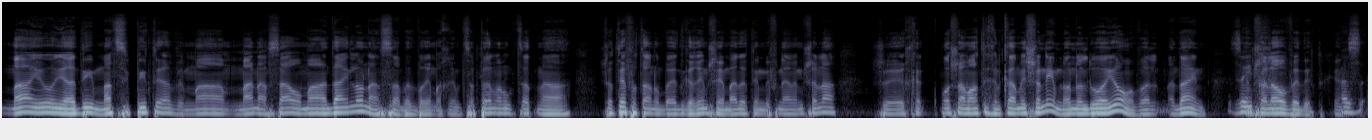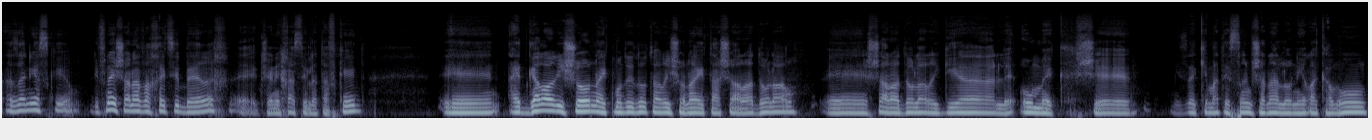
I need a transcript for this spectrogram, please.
מה היו היעדים, מה ציפית ומה נעשה או מה עדיין לא נעשה בדברים אחרים. תספר לנו קצת מה... שתף אותנו באתגרים שהעמדתם בפני הממשלה, שכמו שאמרתי, חלקם ישנים, לא נולדו היום, אבל עדיין, הממשלה התח... עובדת. כן. אז, אז אני אזכיר. לפני שנה וחצי בערך, אה, כשנכנסתי לתפקיד, אה, האתגר הראשון, ההתמודדות הראשונה הייתה שער הדולר. אה, שער הדולר הגיע לעומק שמזה כמעט 20 שנה לא נראה כמוהו.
